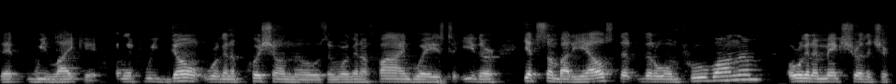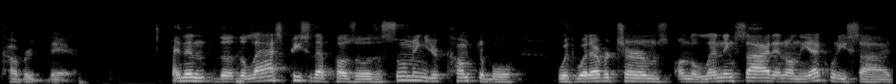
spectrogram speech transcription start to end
that we like it. And if we don't, we're going to push on those and we're going to find ways to either get somebody else that, that'll improve on them or we're going to make sure that you're covered there. And then the, the last piece of that puzzle is assuming you're comfortable with whatever terms on the lending side and on the equity side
